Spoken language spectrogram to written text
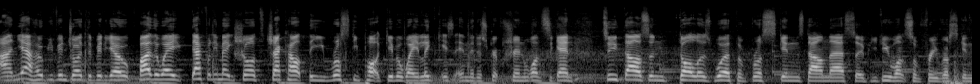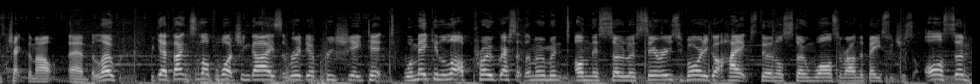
And yeah, hope you've enjoyed the video. By the way, definitely make sure to check out the Rusty Pot giveaway. Link is in the description. Once again, $2,000 worth of Rust skins down there. So if you do want some free Rust skins, check them out um, below. But yeah, thanks a lot for watching, guys. I really appreciate it. We're making a lot of progress at the moment on this solo series. We've already got high external stone walls around the base, which is awesome.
